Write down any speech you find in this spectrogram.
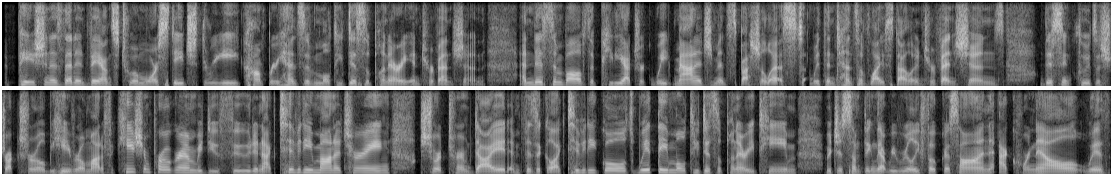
the patient is then advanced to a more stage three comprehensive multidisciplinary intervention. And this involves a pediatric weight management specialist with intensive lifestyle interventions. This includes a structural behavioral modification program. We do food and activity monitoring, short term diet and physical activity goals with a multidisciplinary team, which is something that we really focus on at Cornell with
